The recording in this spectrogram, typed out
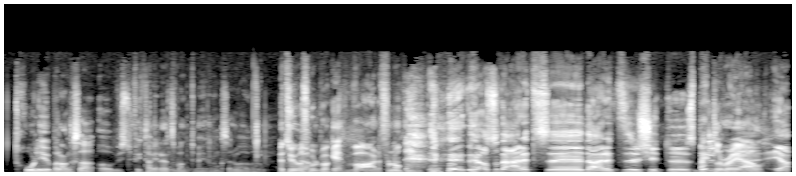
utrolig ubalanser, og hvis du fikk tak i den, så vant du med en gang. Så det var sånn. Jeg tror Solbakke. Hva er det for noe? det, altså, det er et, eh, det er et skytespill. Battle Royale. Ja,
